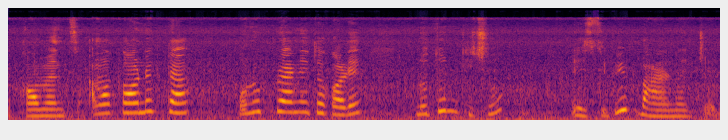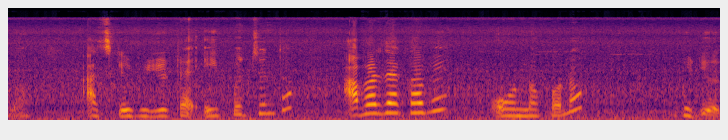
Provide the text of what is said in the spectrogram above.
একটা কমেন্টস আমাকে অনেকটা অনুপ্রাণিত করে নতুন কিছু রেসিপি বানানোর জন্য। আজকের ভিডিওটা এই পর্যন্ত। আবার দেখা হবে অন্য কোনো ভিডিওতে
